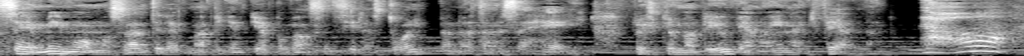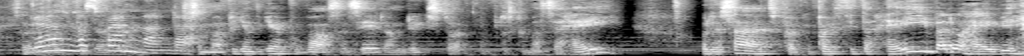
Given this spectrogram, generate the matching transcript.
Sen min mormor sa alltid att man fick inte gå på varsin sida stolpen utan säga hej. För då skulle man bli ovänner innan kvällen. Jaha, Så den var spännande. Så man fick inte gå på varsin sida om lyktstolpen för då skulle man säga hej. Och då sa jag till folk, folk tittar, hej vadå hej?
